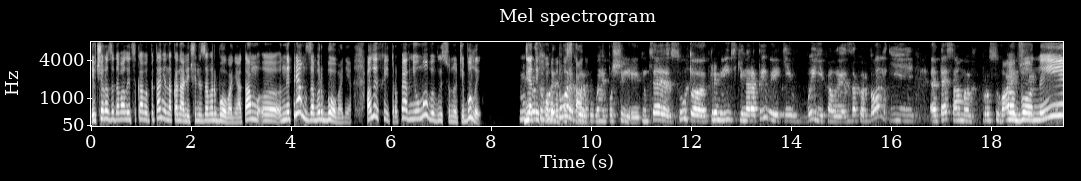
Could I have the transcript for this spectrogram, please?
І вчора задавали цікаве питання на каналі, чи не завербовані. А там е, не прям завербовані, але хитро певні умови висунуті були. Ну, Для тих, кого випускали. яку вони поширюють, ну це суто кремлівські наративи, які виїхали за кордон і те саме просувають. Вони,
